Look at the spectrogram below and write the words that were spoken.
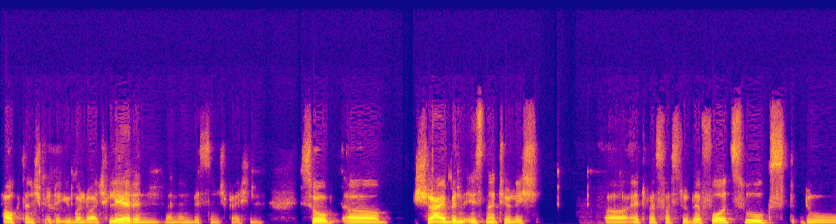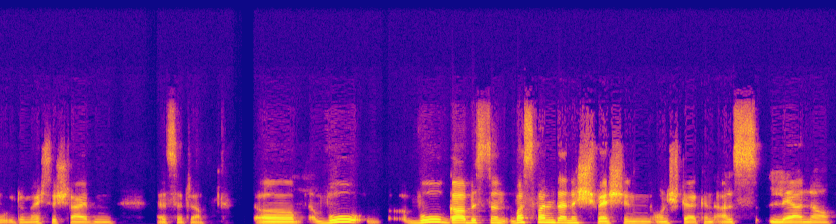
auch dann später über Deutsch lehren, wenn ein bisschen sprechen. So, äh, Schreiben ist natürlich äh, etwas, was du bevorzugst. Du, du möchtest schreiben, etc. Äh, wo, wo gab es dann, was waren deine Schwächen und Stärken als Lerner,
